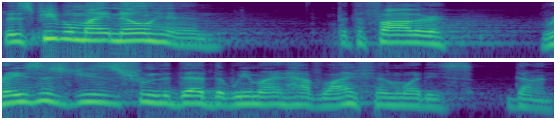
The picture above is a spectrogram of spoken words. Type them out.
that his people might know him. But the father raises Jesus from the dead that we might have life in what he's done.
